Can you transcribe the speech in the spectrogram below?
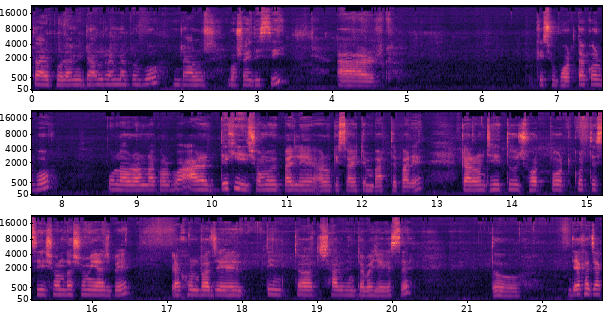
তারপরে আমি ডাল রান্না করব, ডাল বসাই দিছি। আর কিছু ভর্তা করব, পোলাও রান্না করব। আর দেখি সময় পাইলে আরও কিছু আইটেম বাড়তে পারে। কারণ যেহেতু ঝটপট করতেছি, সন্ধ্যার সময় আসবে। এখন বাজে তিনটা, সাড়ে তিনটা বেজে গেছে। তো দেখা যাক,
